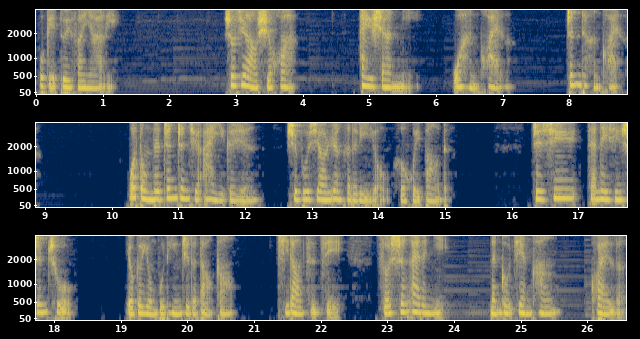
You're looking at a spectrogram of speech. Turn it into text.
不给对方压力。说句老实话，爱上你，我很快乐，真的很快乐。我懂得，真正去爱一个人是不需要任何的理由和回报的，只需在内心深处有个永不停止的祷告，祈祷自己所深爱的你能够健康、快乐、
